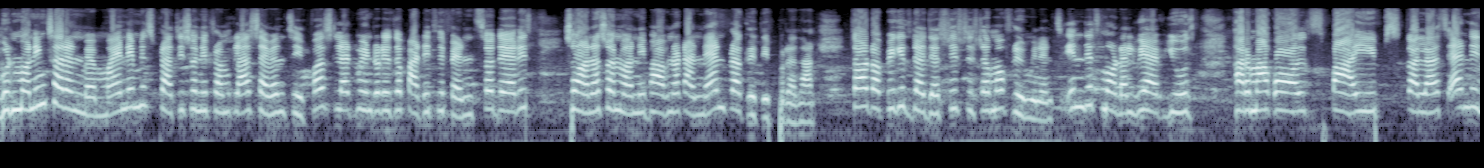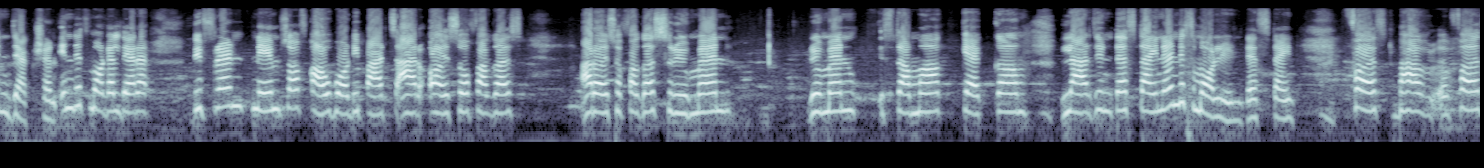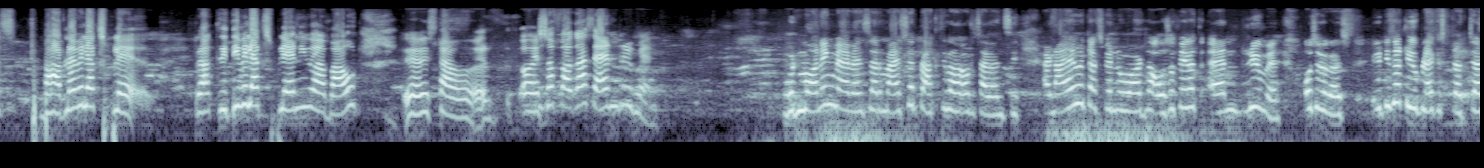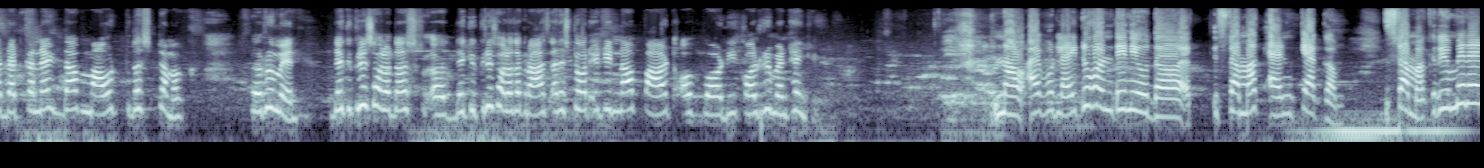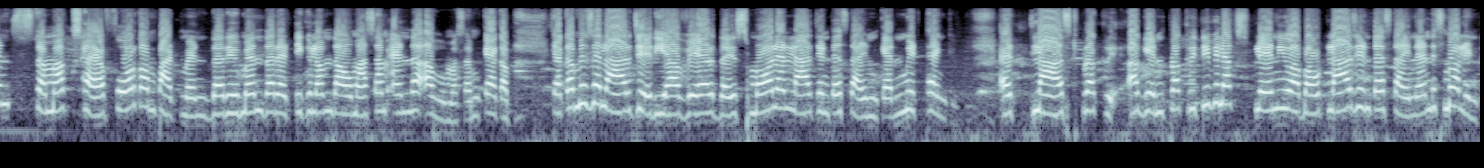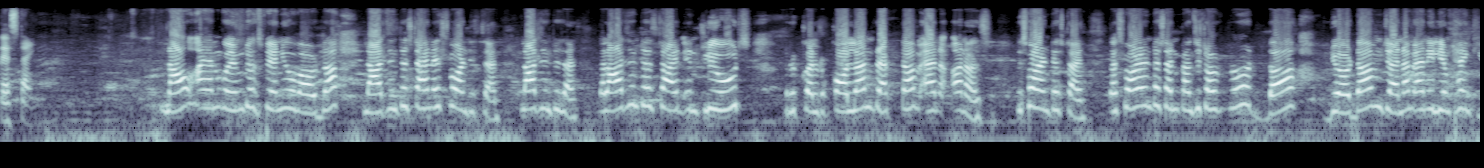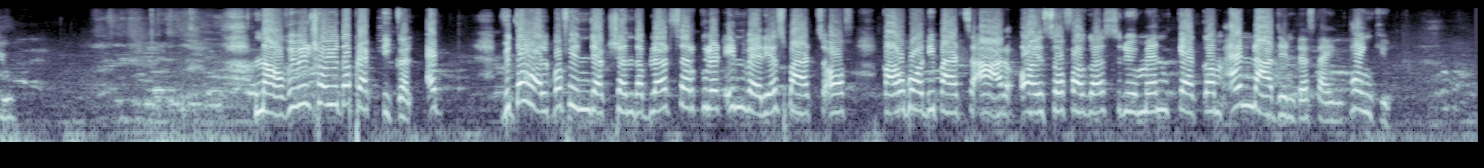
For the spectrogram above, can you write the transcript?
Good morning, sir and ma'am. My name is Prachi Soni from class 7C. First, let me introduce the participants. So, there is Sohana Sonwani, Bhavna Tande, and Prakriti Pradhan. Our topic is digestive system of ruminants. In this model, we have used thermocols, pipes, colors, and injection. In this model, there are different names of cow body parts are oesophagus, are oesophagus, rumen, rumen, stomach, cecum, large intestine, and small intestine. First, Bhav, first Bhavna will explain. Prakriti will explain you about uh, oesophagus and rumen. Good morning, ma'am and sir. Myself Prakriti of 7C, and I am going to explain about the esophagus and rumen. Esophagus. It is a tube-like structure that connects the mouth to the stomach. The rumen. They quickly swallow the uh, they quickly swallow the grass and store it in a part of body called rumen. Thank you. Now, I would like to continue the stomach and cecum. Stomach. Ruminant stomachs have four compartments the rumen, the reticulum, the omasum, and the abomasum. Cecum. Cecum is a large area where the small and large intestine can meet. Thank you. At last, Prakri- again, Prakriti will explain you about large intestine and small intestine. Now I am going to explain you about the large intestine and small intestine. Large intestine. The large intestine includes colon, rectum, and anus. The small intestine. The small intestine consists of the duodenum, jejunum, and ileum. Thank you. Now we will show you the practical. At, with the help of injection, the blood circulate in various parts of cow body parts are oesophagus, rumen, cecum, and large intestine. Thank you.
